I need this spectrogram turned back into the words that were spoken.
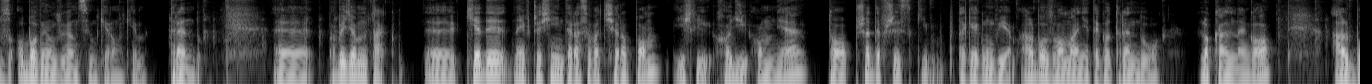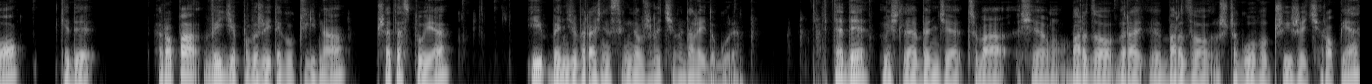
z obowiązującym kierunkiem trendu. E, powiedziałbym tak, e, kiedy najwcześniej interesować się ropą? Jeśli chodzi o mnie, to przede wszystkim, tak jak mówiłem, albo złamanie tego trendu lokalnego, albo kiedy ropa wyjdzie powyżej tego klina, przetestuje i będzie wyraźny sygnał, że lecimy dalej do góry. Wtedy myślę, będzie trzeba się bardzo, bardzo szczegółowo przyjrzeć ropie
